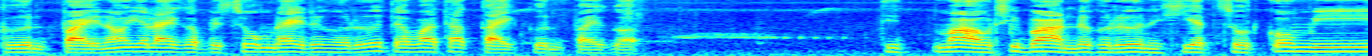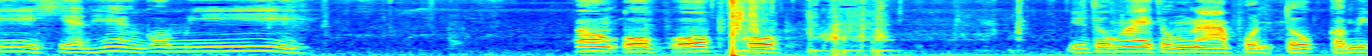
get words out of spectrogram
เกินไปเนาะยายไรก็ไปส่งได้เด้อค่ะเด้อ แต่ว่าถ้าไก่เกินไปก็ ติดมาเอาที่บ้านเด้อค่ะเด้อนี่เขียดสดก็มี เขียดแห้งก็มี ต้องอบอบกบอยู่ตรงไงตรงนาฝนตกก็มี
